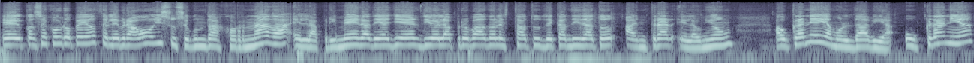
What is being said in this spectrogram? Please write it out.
El Consejo Europeo celebra hoy su segunda jornada. En la primera de ayer dio el aprobado el estatus de candidato a entrar en la Unión a Ucrania y a Moldavia. Ucrania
